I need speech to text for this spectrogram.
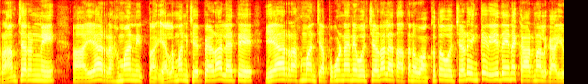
రామ్ చరణ్ని ఏఆర్ రెహమాన్ని వెళ్ళమని చెప్పాడా? లేకపోతే ఏఆర్ రెహమాన్ చెప్పకుండానే వచ్చాడా? లేకపోతే అతను వంకతో వచ్చాడా? ఇంకా ఏదైనా కారణాలు కాయి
